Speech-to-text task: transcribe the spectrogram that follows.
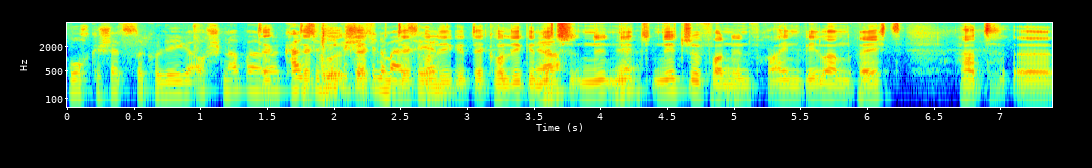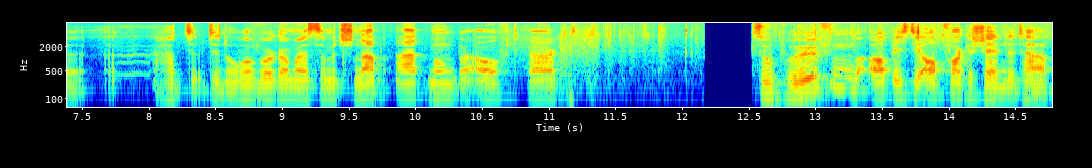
hochgeschätzter Kollege auch Schnappatmung. Kannst du die Geschichte nochmal der erzählen? Kollege, der Kollege Ja. Nitsche, Ni- Ni- Nitsche von den Freien Wählern rechts hat, äh, hat den Oberbürgermeister mit Schnappatmung beauftragt, zu prüfen, ob ich die Opfer geschändet habe.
